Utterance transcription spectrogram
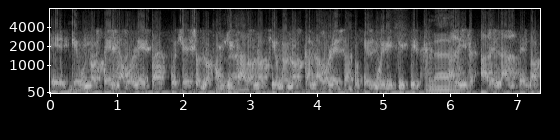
eh, que uno esté en la boleta, pues eso es lo complicado, ¿no? Si uno no está en la boleta, pues es muy difícil salir adelante, ¿no?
